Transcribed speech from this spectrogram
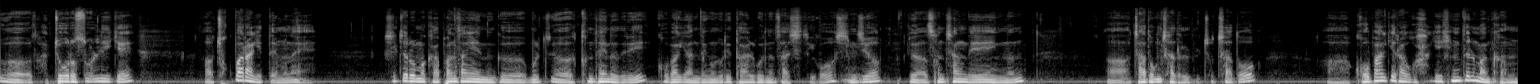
어, 한쪽으로 쏠리게 어, 촉발하기 때문에 실제로 뭐 가판상에 있는 그 물, 어, 컨테이너들이 고박이 안 된 건 우리 다 알고 있는 사실이고 심지어 그 선창 내에 있는 어, 자동차들조차도 어, 고박이라고 하기 힘들 만큼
